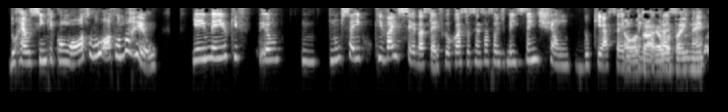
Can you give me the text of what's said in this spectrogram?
Do Helsinki com o Oslo, o Oslo morreu. E aí meio que eu não sei o que vai ser da série. Ficou com essa sensação de meio sem chão do que a série ela tem tá, pra Ela trazer, tá em, né? uma,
